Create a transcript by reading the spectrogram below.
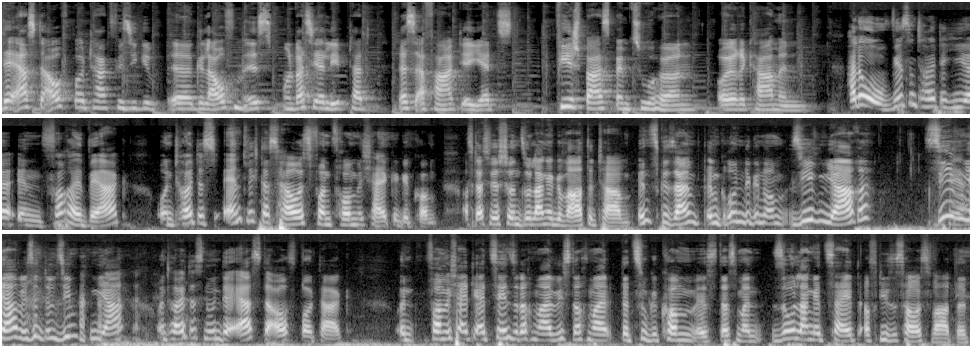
der erste Aufbautag für sie ge äh, gelaufen ist und was sie erlebt hat, das erfahrt ihr jetzt. Viel Spaß beim Zuhören, eure Carmen. Hallo, wir sind heute hier in Vorarlberg und heute ist endlich das Haus von Frau Michalke gekommen, auf das wir schon so lange gewartet haben. Insgesamt im Grunde genommen sieben Jahre. Sieben ja. Jahre, wir sind im siebten Jahr und heute ist nun der erste Aufbautag. Und Frau Michalke, erzählen Sie doch mal, wie es doch mal dazu gekommen ist, dass man so lange Zeit auf dieses Haus wartet.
